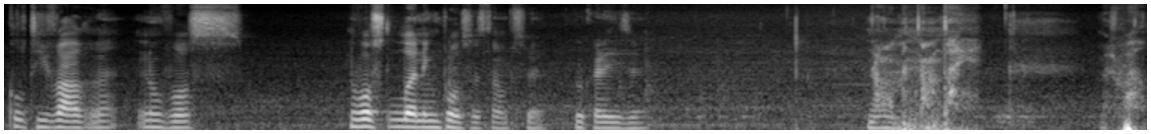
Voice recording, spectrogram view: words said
cultivada no vosso, no vosso learning process, a perceber o que eu quero dizer? Normalmente não têm. Mas well.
